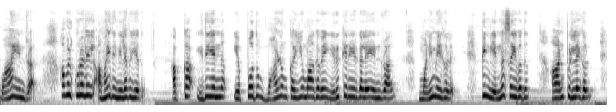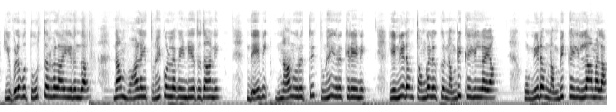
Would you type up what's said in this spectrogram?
வா என்றாள். அவள் குரலில் அமைதி நிலவியது. அக்கா இது என்ன? எப்போதும் வாழும் கையுமாகவே இருக்கிறீர்களே என்றாள் மணிமேகலை. பின் என்ன செய்வது? ஆண் பிள்ளைகள் இவ்வளவு தூர்த்தர்களாயிருந்தால் நாம் வாளை துணை கொள்ள வேண்டியதுதானே? தேவி நான் ஒருத்தி துணை இருக்கிறேனே. என்னிடம் தங்களுக்கு நம்பிக்கை இல்லையா? உன்னிடம் நம்பிக்கை இல்லாமலா?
